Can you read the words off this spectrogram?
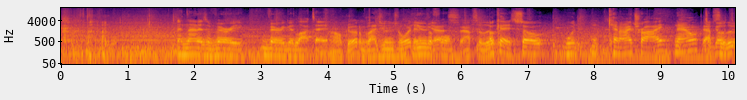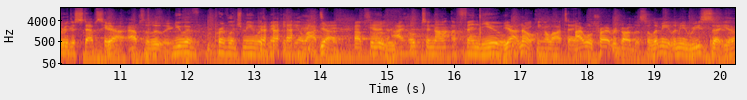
and that is a very, very good latte. Oh, good. I'm glad you enjoyed it. Beautiful. Yes, absolutely. Okay, so would, can I try now to Absolutely. go through the steps here? Yeah, absolutely. You have privileged me with making me a latte. Yeah, absolutely. And I hope to not offend you yeah, no. making a latte. I will try it regardless. So let me let me reset you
